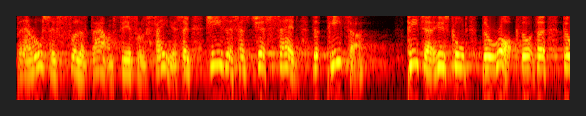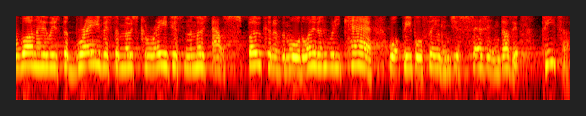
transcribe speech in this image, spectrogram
but they're also full of doubt and fearful of failure. So Jesus has just said that Peter, Peter, who's called the rock, the, the, the one who is the bravest and most courageous and the most outspoken of them all, the one who doesn't really care what people think and just says it and does it, Peter,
